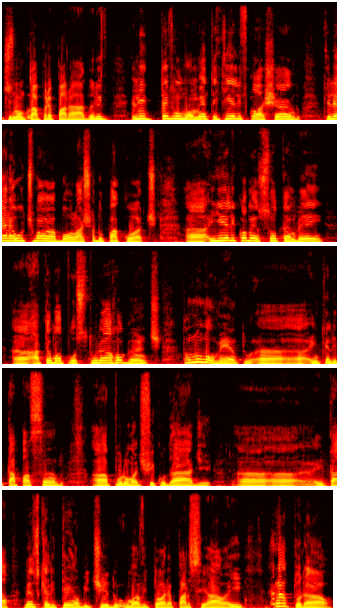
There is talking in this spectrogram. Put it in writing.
que não está preparado. Ele, ele teve um momento em que ele ficou achando que ele era a última bolacha do pacote. Ah, e ele começou também uh, a ter uma postura arrogante. Então, no momento uh, em que ele está passando uh, por uma dificuldade e tal, mesmo que ele tenha obtido uma vitória parcial aí, é natural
